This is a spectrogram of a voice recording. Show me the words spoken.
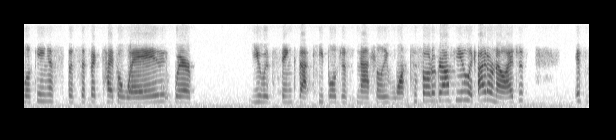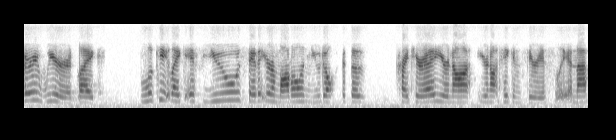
looking a specific type of way where you would think that people just naturally want to photograph you like i don't know i just it's very weird like looking like if you say that you're a model and you don't fit those criteria you're not you're not taken seriously and that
